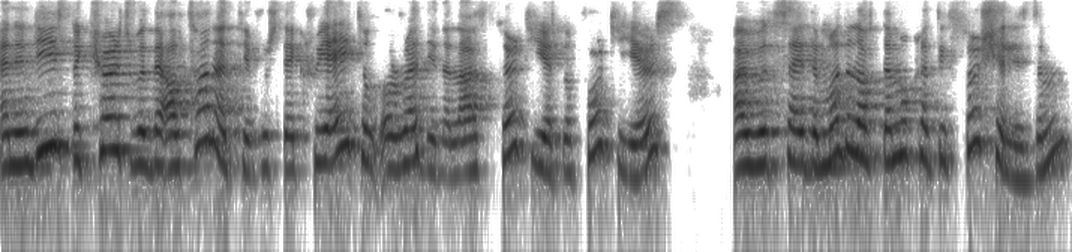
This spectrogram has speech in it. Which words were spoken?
And indeed, the Kurds with the alternative, which they created already in the last 30 years or 40 years, I would say the model of democratic socialism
